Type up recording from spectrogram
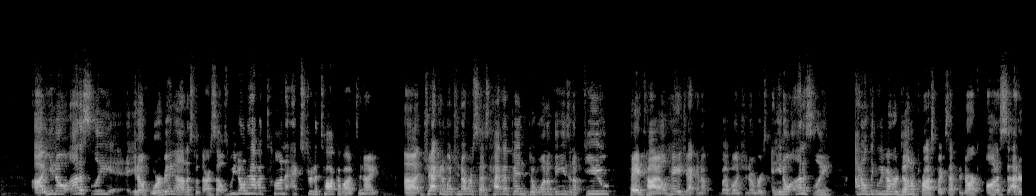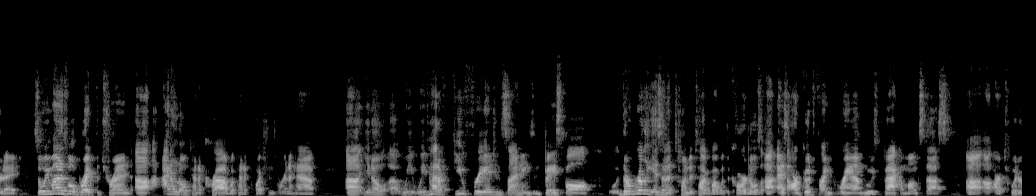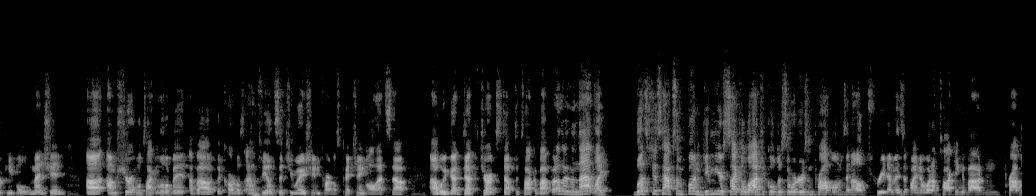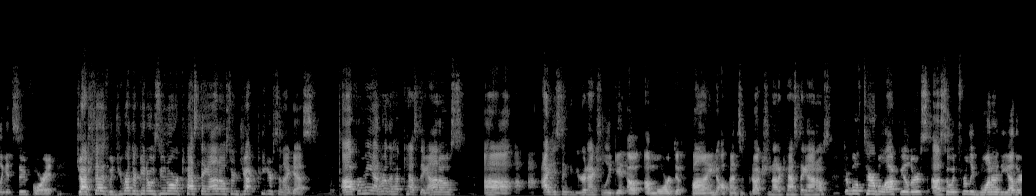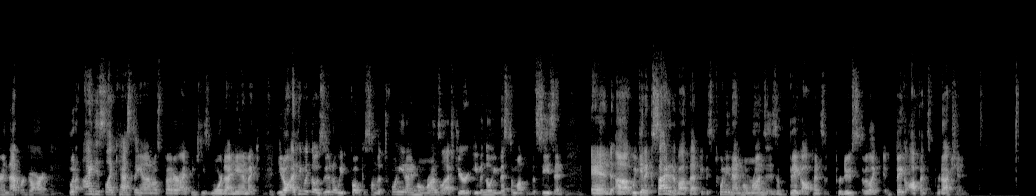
Uh, you know, honestly, you know, if we're being honest with ourselves, we don't have a ton extra to talk about tonight. Uh, Jack and a bunch of numbers says, haven't been to one of these in a few. Hey, Kyle. Hey, Jack and a, a bunch of numbers. And you know, honestly, I don't think we've ever done a Prospects After Dark on a Saturday. So we might as well break the trend. Uh, I don't know what kind of crowd, what kind of questions we're going to have. Uh, you know, uh, we, we've had a few free agent signings in baseball. There really isn't a ton to talk about with the Cardinals. Uh, as our good friend Graham, who is back amongst us, uh, our Twitter people mentioned, uh, I'm sure we'll talk a little bit about the Cardinals on-field situation, Cardinals pitching, all that stuff. Uh, we've got depth chart stuff to talk about. But other than that, like, let's just have some fun. Give me your psychological disorders and problems, and I'll treat them as if I know what I'm talking about and probably get sued for it. Josh says, would you rather get Ozuna or Castellanos or Joc Pederson, I guess? Uh, for me, I'd rather have Castellanos. Uh, I just think that you're going to actually get a, a, more defined offensive production out of Castellanos. They're both terrible outfielders, uh, so it's really one or the other in that regard. But I just like Castellanos better. I think he's more dynamic. You know, I think with Ozuna, we focus on the 29 home runs last year, even though he missed a month of the season. And uh, we get excited about that because 29 home runs is a big offensive produce, like big offensive production.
